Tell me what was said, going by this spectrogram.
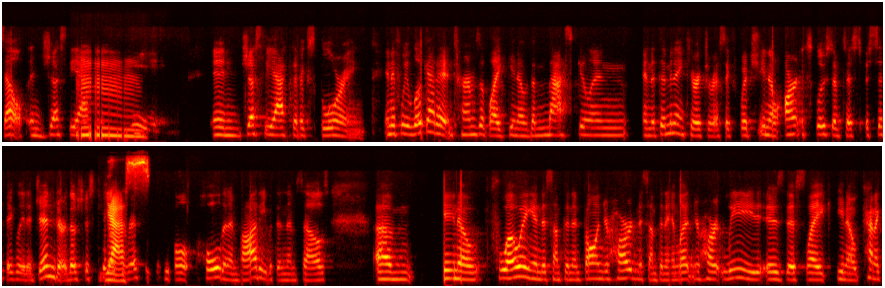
self and just the act mm. of being, in just the act of exploring. And if we look at it in terms of like, you know, the masculine and the feminine characteristics, which, you know, aren't exclusive to specifically to gender, those just characteristics yes. that people hold and embody within themselves. Um, you know, flowing into something and following your heart into something and letting your heart lead is this like, you know, kind of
